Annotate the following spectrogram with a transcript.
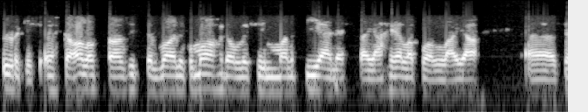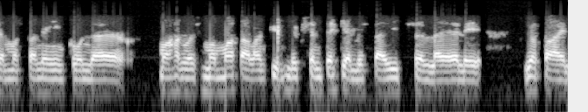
pyrkisi ehkä aloittaa sitten vain niin kuin mahdollisimman pienestä ja helpolla ja ää, semmoista niin kuin, ää, mahdollisimman matalan kynnyksen tekemistä itselle, eli jotain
